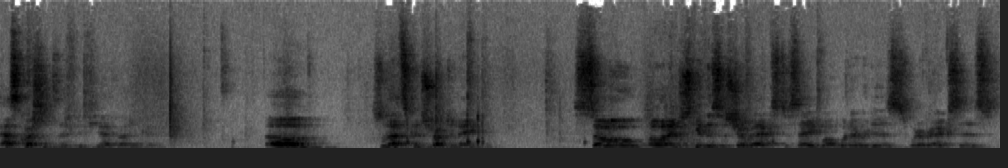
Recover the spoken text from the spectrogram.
ask questions if, if you have that, okay. Um, so that's constructor name. So, oh, and I just give this a show x to say, well, whatever it is, whatever x is,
